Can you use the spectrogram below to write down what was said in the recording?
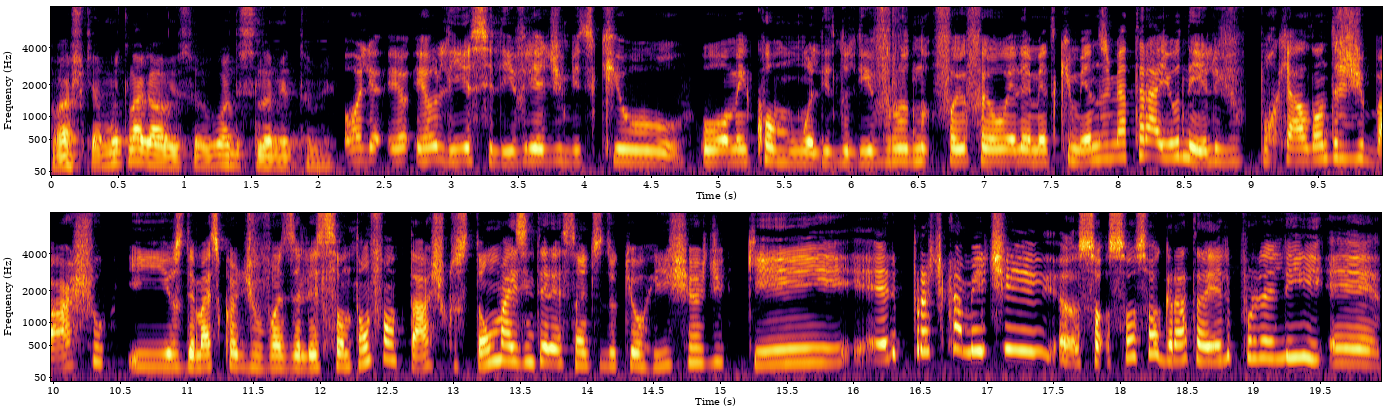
Eu acho que é muito legal isso, eu gosto desse elemento também. Olha, eu, eu li esse livro e admito que o, o homem comum ali do livro foi, foi o elemento que menos me atraiu nele, viu? Porque a Londres de baixo e os demais coadjuvantes ali são tão fantásticos, tão mais interessantes do que o Richard, que ele praticamente. Eu só, só sou grato a ele por ele. É,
